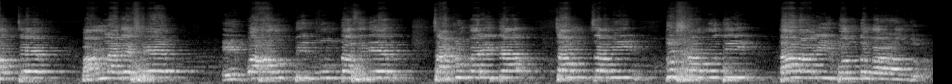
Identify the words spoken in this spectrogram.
হচ্ছে বাংলাদেশের এই বাহাউদ্দিন মুমতাজিদের চাটুকারিতা, চামচামি তুষামতি দালালি বন্ধ করার আন্দোলন।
